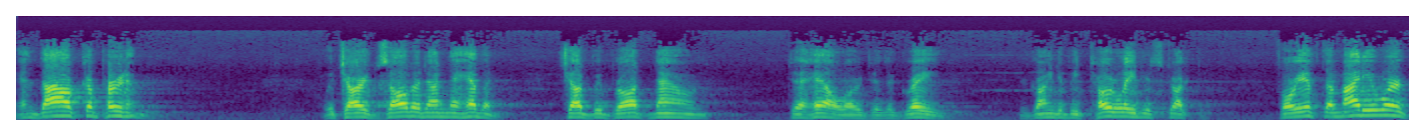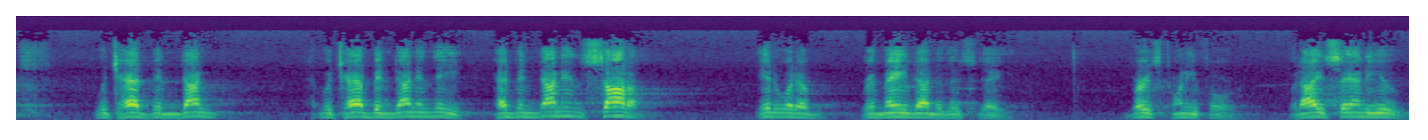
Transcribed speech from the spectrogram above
And thou, Capernaum, which are exalted unto heaven, shalt be brought down to hell or to the grave. You're going to be totally destructive. For if the mighty works which had been done, which have been done in thee, had been done in Sodom, it would have remained unto this day. Verse 24. But I say unto you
